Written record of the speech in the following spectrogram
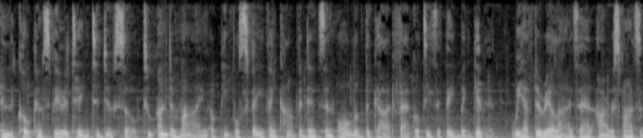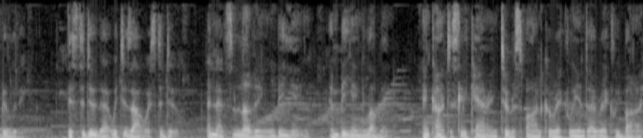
and the co-conspirating to do so to undermine a people's faith and confidence in all of the God faculties that they've been given. We have to realize that our responsibility is to do that which is ours to do, and that's loving being and being loving and consciously caring to respond correctly and directly by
